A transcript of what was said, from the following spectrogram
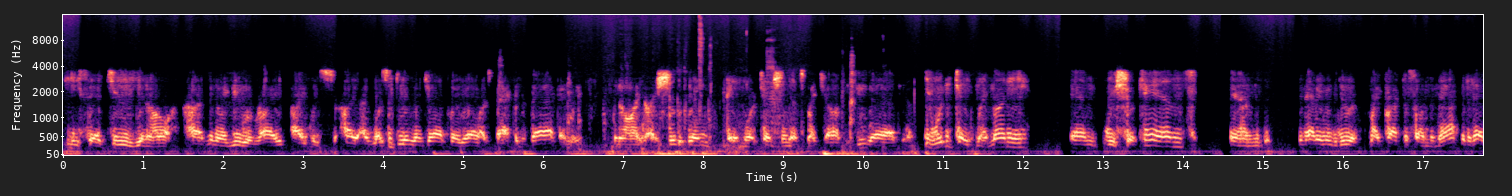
he said, "Gee, you know, uh, you know, you were right. I was, I, I wasn't doing my job very well. I was back in the back. I, you know, I, I should have been paying more attention. That's my job to do that. He wouldn't take my money, and we shook hands, and it had anything to do with my practice on the mat, but it had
